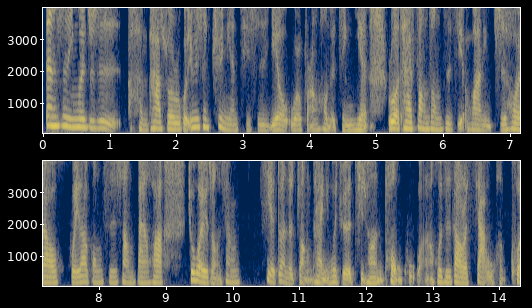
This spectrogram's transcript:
但是因为就是很怕说，如果因为像去年其实也有 work from home 的经验，如果太放纵自己的话，你之后要回到公司上班的话，就会有一种像戒断的状态，你会觉得起床很痛苦啊，或者是到了下午很困，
